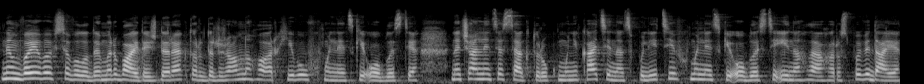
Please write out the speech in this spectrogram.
Ним виявився Володимир Байдич, директор Державного архіву в Хмельницькій області. Начальниця сектору комунікацій Нацполіції в Хмельницькій області Інна Глега розповідає,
